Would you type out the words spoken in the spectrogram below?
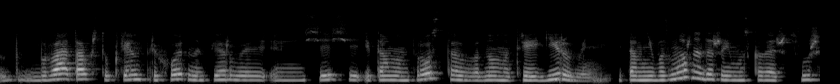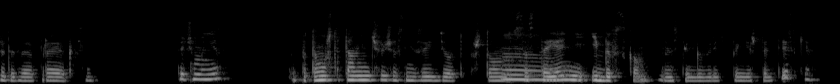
бывает так, что клиент приходит на первой э, сессии, и там он просто в одном отреагировании. И там невозможно даже ему сказать, что слушай, это твоя проекция. Почему нет? Потому что там ничего сейчас не зайдет, потому что он mm. в состоянии идовском, если говорить по-гештальтистски.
